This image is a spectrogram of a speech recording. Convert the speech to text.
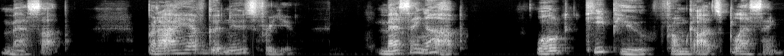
mess up. But I have good news for you. Messing up won't keep you from God's blessing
